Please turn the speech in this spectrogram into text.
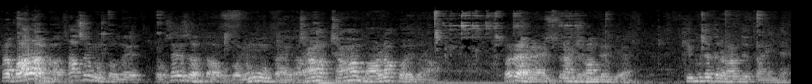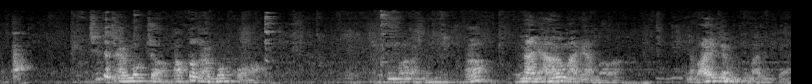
나 봐라, 막, 사슴은 또, 내, 또 센스 없다고, 또 이거. 장화, 장화 뭐 하려고, 얘들아. 그래, 술한 잔 되게. 기부대 들어가는 데도 아닌데. 진짜 잘 먹죠? 밥도 잘 먹고. 정말 안 돼. 어? 난 양은 많이 안 먹어. 그냥 맛있게 먹지, 맛있게.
